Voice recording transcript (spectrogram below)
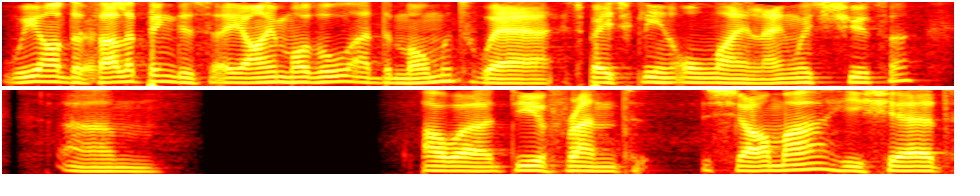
We are Yes. developing this AI model at the moment where it's basically an online language tutor. Um, our dear friend Xiaoma, he shared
